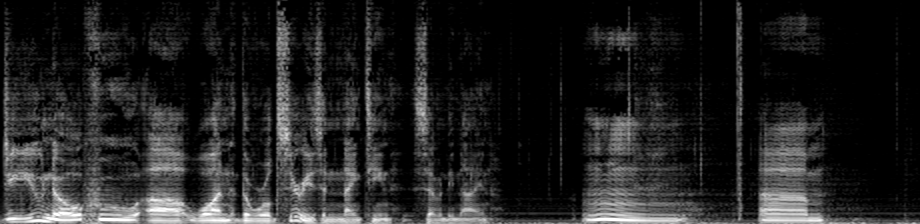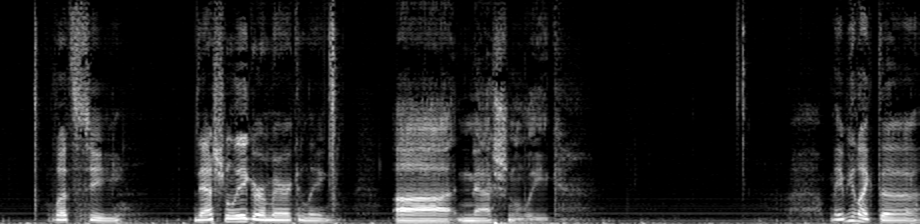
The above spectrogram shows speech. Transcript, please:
do you know who uh, won the World Series in 1979? Mm. Um. Let's see. National League or American League? Uh, National League. Maybe like the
